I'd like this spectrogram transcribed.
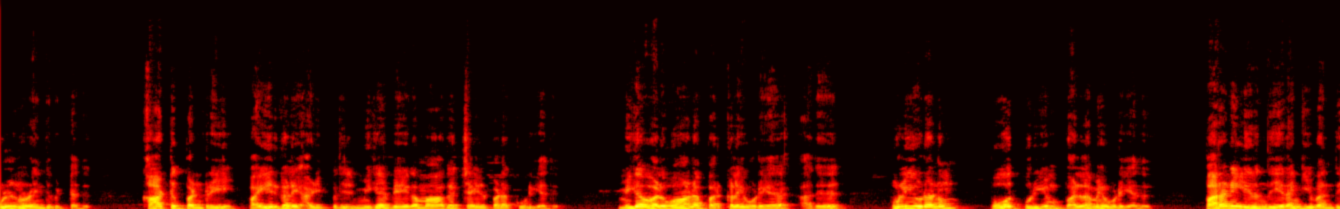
உள் நுழைந்து விட்டது. காட்டுப்பன்றி பயிர்களை அழிப்பதில் மிக வேகமாக செயல்படக்கூடியது. மிக வலுவான பற்களை உடைய அது புலியுடனும் போர் புரியும் வல்லமை உடையது. பரனில் இருந்து இறங்கி வந்து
